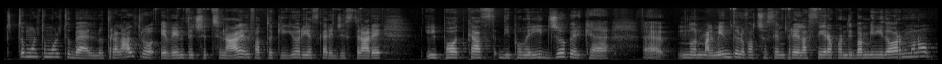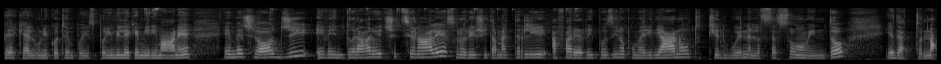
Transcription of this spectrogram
tutto molto molto bello. Tra l'altro evento eccezionale il fatto che io riesca a registrare il podcast di pomeriggio perché eh, normalmente lo faccio sempre la sera quando i bambini dormono perché è l'unico tempo disponibile che mi rimane e invece oggi, evento raro e eccezionale, sono riuscita a metterli a fare il riposino pomeridiano tutti e due nello stesso momento. E ho detto no,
